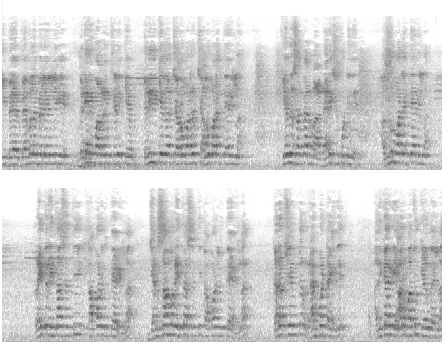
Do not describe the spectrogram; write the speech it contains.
ಈ ಬೆಂಬಲ ಬೆಲೆಯಲ್ಲಿ ಖರೀದಿ ಮಾಡ್ರಿ ಅಂತ ಹೇಳಿ ಖರೀದಿ ಕೇಂದ್ರ ಚಾಲೂ ಮಾಡಿದ್ರೆ ಚಾಲೂ ಮಾಡಕ್ಕೆ ತಯಾರಿಲ್ಲ. ಕೇಂದ್ರ ಸರ್ಕಾರ ಡೈರೆಕ್ಷನ್ ಕೊಟ್ಟಿದೆ. ಅದನ್ನು ಮಾಡ್ಲಿಕ್ಕೆ ತಯಾರಿಲ್ಲ. ರೈತರ ಹಿತಾಸಕ್ತಿ ಕಾಪಾಡಲಿಕ್ಕೆ ತಯಾರಿಲ್ಲ ಜನಸಾಮಾನ್ಯ ಹಿತಾಸಕ್ತಿ ಕಾಪಾಡಲಿಕ್ಕೆ ತಯಾರಿಲ್ಲ ಕರಪ್ಷನ್ ರ್ಯಾಂಪಟ್ ಆಗಿದೆ. ಅಧಿಕಾರಿಗಳು ಯಾರ ಮಾತು ಕೇಳ್ತಾ ಇಲ್ಲ.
